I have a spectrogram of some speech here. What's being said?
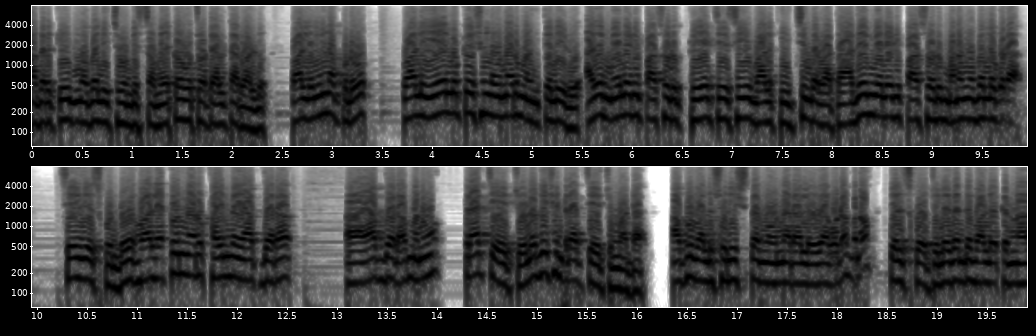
మదర్కి మొబైల్ ఇచ్చి పంపిస్తాం. ఎక్కడో ఒక చోట వెళ్తారు వాళ్ళు. వాళ్ళు వెళ్ళినప్పుడు వాళ్ళు ఏ లొకేషన్లో ఉన్నారో మనకు తెలియదు. అదే మెయిల్ ఐడి పాస్వర్డ్ క్రియేట్ చేసి వాళ్ళకి ఇచ్చిన తర్వాత అదే మెయిల్ ఐడి పాస్వర్డ్ మన మొబైల్లో కూడా సేవ్ చేసుకుంటే వాళ్ళు ఎక్కడున్నారో ఫైన్ మై యాప్ ద్వారా ఆ యాప్ ద్వారా మనం ట్రాక్ చేయొచ్చు. లొకేషన్ ట్రాక్ చేయొచ్చు అన్నమాట. అప్పుడు వాళ్ళు సురక్షితంగా ఉన్నారా లేదా కూడా మనం తెలుసుకోవచ్చు. లేదంటే వాళ్ళు ఎక్కడన్నా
